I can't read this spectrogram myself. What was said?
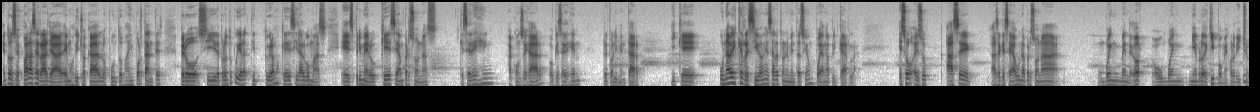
Entonces, para cerrar, ya hemos dicho acá los puntos más importantes, pero si de pronto pudiera, tuviéramos que decir algo más, es primero que sean personas que se dejen aconsejar o que se dejen retroalimentar y que una vez que reciban esa retroalimentación puedan aplicarla. Eso, eso hace, hace que sea una persona un buen vendedor o un buen miembro de equipo, mejor dicho.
